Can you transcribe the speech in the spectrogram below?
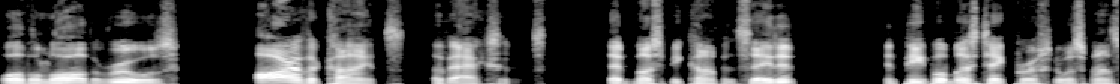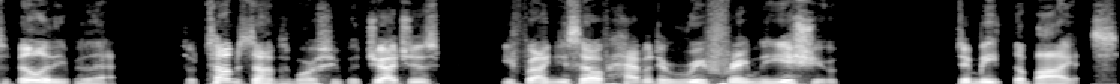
or the law, the rules, are the kinds of accidents that must be compensated, and people must take personal responsibility for that. So sometimes, Marcy, with judges, you find yourself having to reframe the issue to meet the bias.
